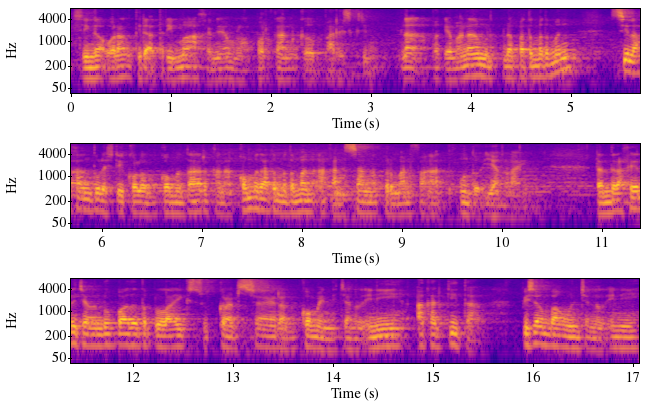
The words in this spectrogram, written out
sehingga orang tidak terima akhirnya melaporkan ke Baris Krim. Nah, bagaimana pendapat teman-teman? Silahkan tulis di kolom komentar karena komentar teman-teman akan sangat bermanfaat untuk yang lain. Dan terakhir jangan lupa tetap like, subscribe, share, dan komen di channel ini agar kita bisa membangun channel ini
